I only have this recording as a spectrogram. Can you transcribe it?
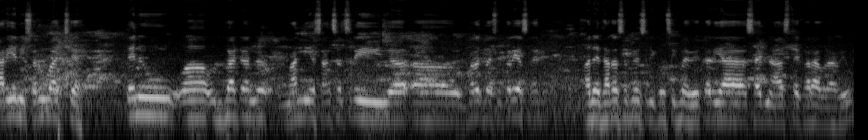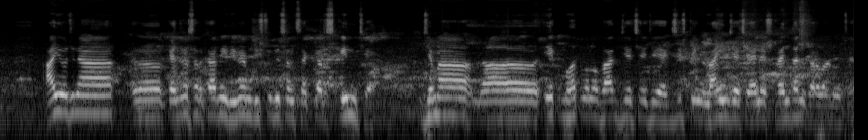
કાર્યની શરૂઆત છે તેનું ઉદ્ઘાટન માનનીય સાંસદ શ્રી ભરતભાઈ સુતરિયા સાહેબ અને ધારાસભ્ય શ્રી કૌશિકભાઈ વેકરિયા સાહેબના હસ્તે કરાવરાવ્યું આ યોજના કેન્દ્ર સરકારની રિવેમ ડિસ્ટ્રીબ્યુશન સેક્ટર સ્કીમ છે, જેમાં એક મહત્વનો ભાગ જે છે, જે એક્ઝિસ્ટિંગ લાઇન જે છે, એને સ્ટ્રેન્થન કરવાનું છે.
